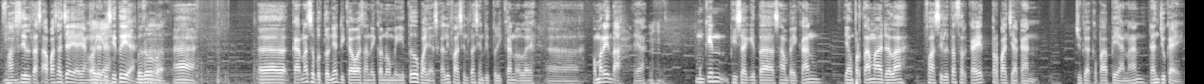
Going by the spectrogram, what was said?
fasilitas apa saja ya yang Oh, ada iya. di situ ya. Betul Ah. Pak. Nah, eh, karena sebetulnya di kawasan ekonomi itu banyak sekali fasilitas yang diberikan oleh eh, pemerintah ya. Mungkin bisa kita sampaikan yang pertama adalah fasilitas terkait perpajakan, juga kepabeanan dan cukai.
